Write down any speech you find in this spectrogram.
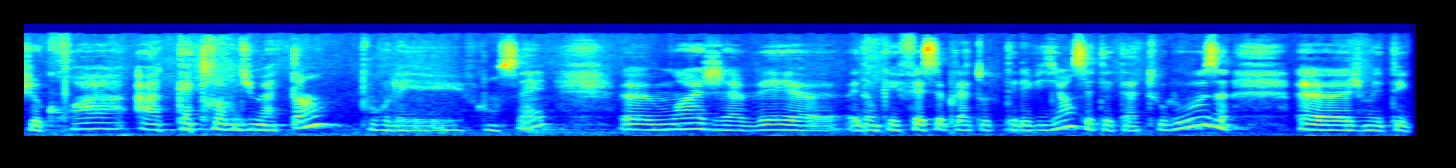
je crois, à 4 heures du matin pour les Français. Euh, moi, j'avais euh, donc fait ce plateau de télévision, c'était à Toulouse. je m'étais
